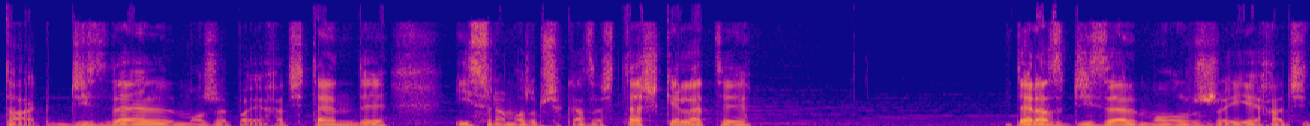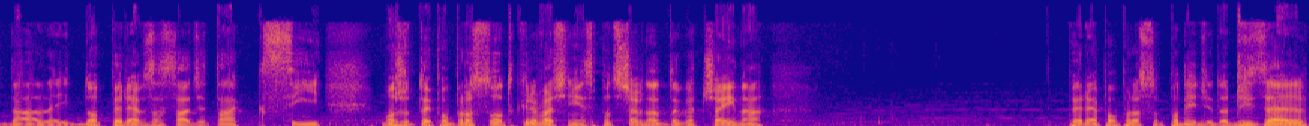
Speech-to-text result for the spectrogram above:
tak, Giselle może pojechać tędy, Isra może przekazać te szkielety. Teraz Giselle może jechać dalej do Pyre, w zasadzie tak, Si może tutaj po prostu odkrywać, nie jest potrzebna do tego chaina. Pyre po prostu podjedzie do Giselle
